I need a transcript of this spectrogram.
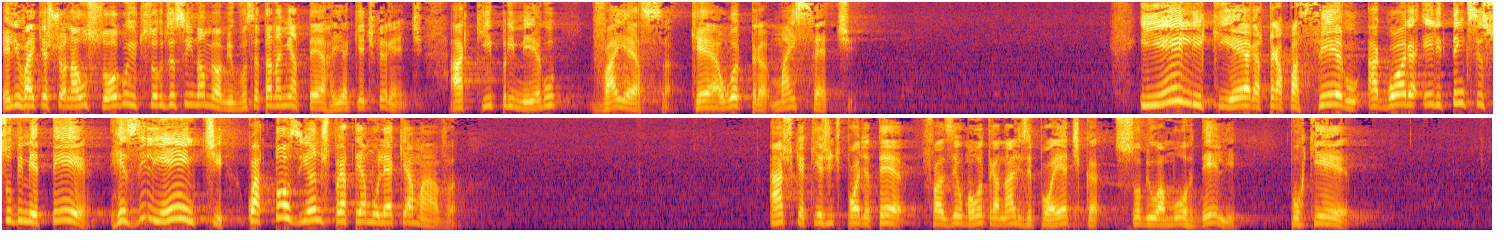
Ele vai questionar o sogro e o sogro diz assim: Não, meu amigo, você está na minha terra e aqui é diferente. Aqui primeiro vai essa, quer a outra, mais sete. E ele que era trapaceiro, agora ele tem que se submeter, resiliente, 14 anos para ter a mulher que amava. Acho que aqui a gente pode até fazer uma outra análise poética sobre o amor dele, porque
